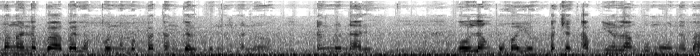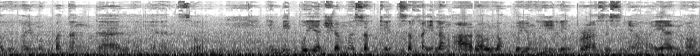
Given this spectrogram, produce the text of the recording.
Mga nagbabalak po na magpatanggal po ng ano, ng lunal. Go lang po kayo. Pa-check up nyo lang po muna bago kayo magpatanggal. Ayan. So, hindi po yan siya masakit. Sa kailang araw lang po yung healing process niya. Ayan, oh.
